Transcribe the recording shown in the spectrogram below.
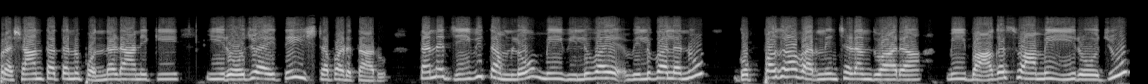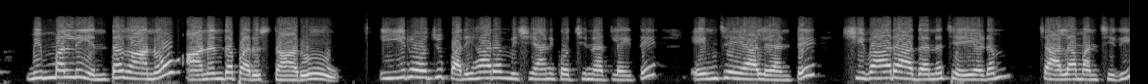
ప్రశాంతతను పొందడానికి ఈ రోజు అయితే ఇష్టపడతారు. తన జీవితంలో మీ విలువ విలువలను గొప్పగా వర్ణించడం ద్వారా మీ భాగస్వామి ఈ రోజు మిమ్మల్ని ఎంతగానో ఆనందపరుస్తారు. ఈ రోజు పరిహారం విషయానికి వచ్చినట్లయితే ఏం చేయాలి అంటే శివారాధన చేయడం చాలా మంచిది.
